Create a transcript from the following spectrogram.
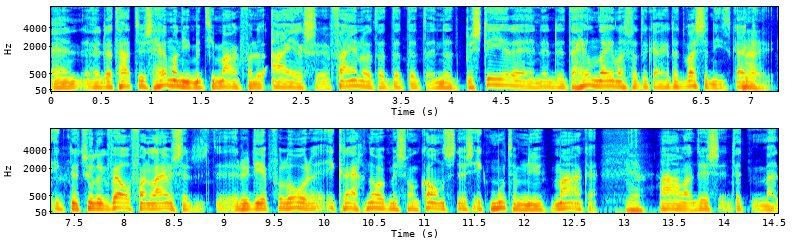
En eh, dat had dus helemaal niet met die maken van de Ajax eh, Feyenoord. Dat, dat, dat, en dat presteren en, en dat heel Nederlands zat te kijken. Dat was het niet. Kijk, Nee. ik natuurlijk wel van luister. Rudy heeft verloren. Ik krijg nooit meer zo'n kans. Dus ik moet hem nu maken. Ja. Halen. Dus dat, maar,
